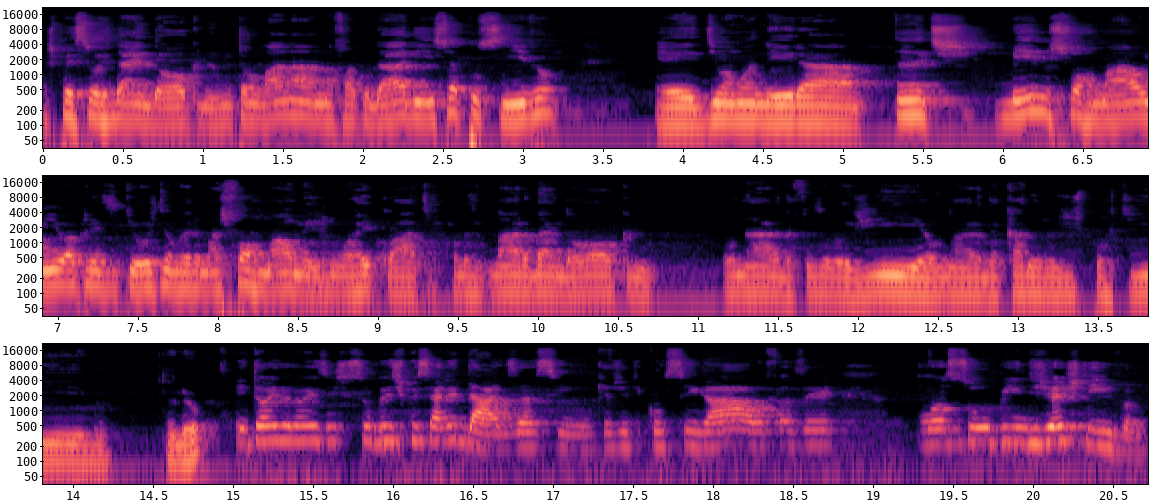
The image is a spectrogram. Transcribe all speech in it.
as pessoas da endócrina. Então, lá na, na faculdade, isso é possível é, de uma maneira antes menos formal e eu acredito que hoje de uma maneira mais formal mesmo, o R4, por exemplo, na área da endócrina, ou na área da fisiologia, ou na área da cardiologia esportiva, entendeu? Então ainda não existe subespecialidades assim, que a gente consiga, ah, fazer uma subindigestiva,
